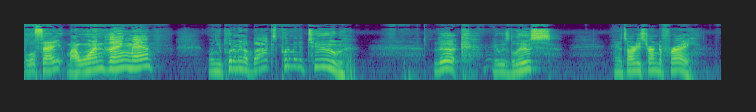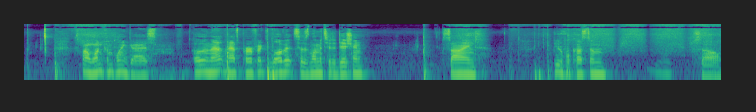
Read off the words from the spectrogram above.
I will say, my one thing, man, when you put them in a box, put them in a tube. Look, it was loose, and it's already starting to fray. It's my one complaint, guys. Other than that, that's perfect. Love it. it says limited edition. Signed. Beautiful custom so,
